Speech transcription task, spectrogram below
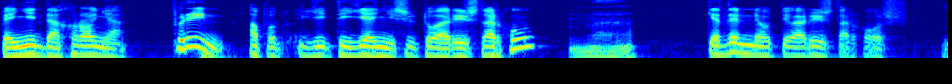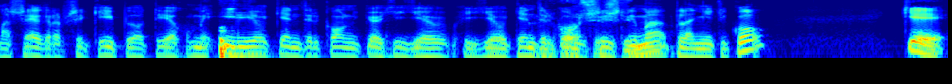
50 χρόνια πριν από τη γέννηση του Αρίσταρχου. Ναι. και δεν είναι ότι ο Αρίσταρχος μας έγραψε και είπε ότι έχουμε ηλιοκεντρικό και όχι γεω, γεωκεντρικό σύστημα, σύστημα. πλανητικό. Και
